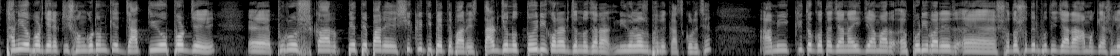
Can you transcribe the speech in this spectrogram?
স্থানীয় পর্যায়ের একটি সংগঠনকে জাতীয় পর্যায়ে পুরস্কার পেতে পারে, স্বীকৃতি পেতে পারে, তার জন্য তৈরি করার জন্য যারা নিরলসভাবে কাজ করেছেন, আমি কৃতজ্ঞতা জানাই যে আমার পরিবারের সদস্যদের প্রতি যারা আমাকে আসলে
